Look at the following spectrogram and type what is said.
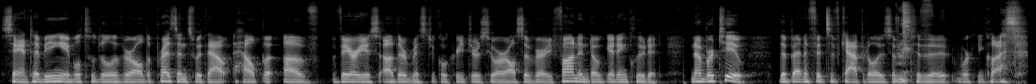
Santa being able to deliver all the presents without help of various other mystical creatures who are also very fun and don't get included. Number two, the benefits of capitalism to the working class.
